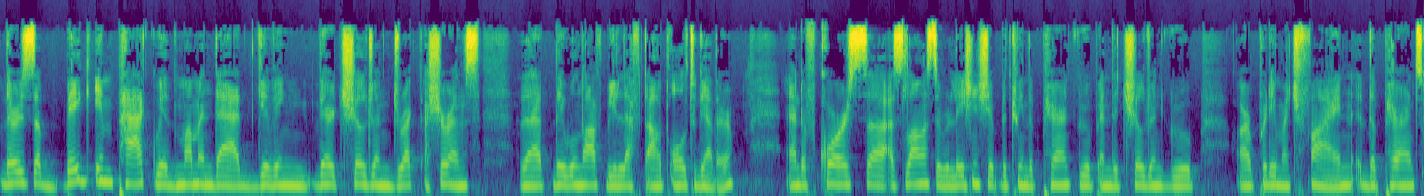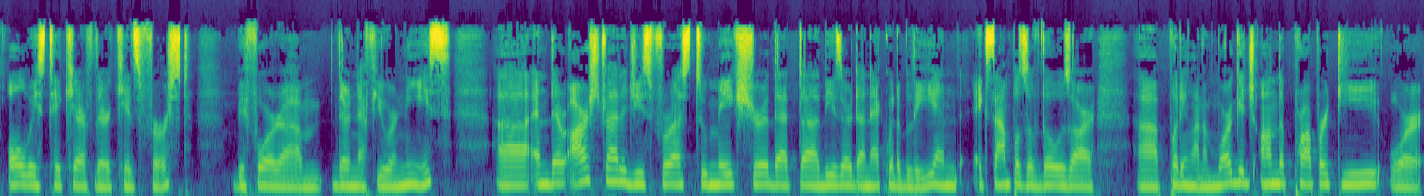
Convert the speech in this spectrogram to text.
there's a big impact with mom and dad giving their children direct assurance that they will not be left out altogether. And of course, uh, as long as the relationship between the parent group and the children group are pretty much fine. The parents always take care of their kids first before um, their nephew or niece. Uh, and there are strategies for us to make sure that uh, these are done equitably. And examples of those are uh, putting on a mortgage on the property or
